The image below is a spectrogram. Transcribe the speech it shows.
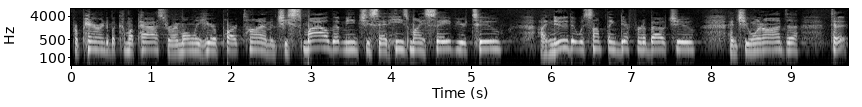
preparing to become a pastor. I'm only here part time. And she smiled at me and she said, He's my Savior too. I knew there was something different about you. And she went on to, to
